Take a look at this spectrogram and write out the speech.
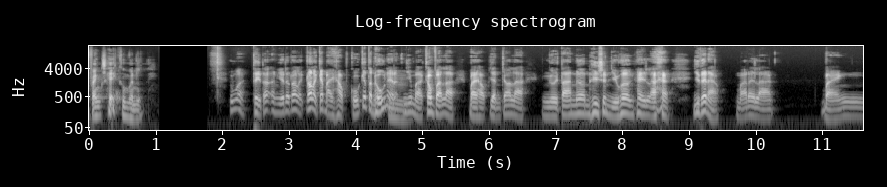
phán xét của mình. Đúng rồi thì đó anh nghĩ đó, đó là đó là cái bài học của cái tình huống này ừ. nhưng mà không phải là bài học dành cho là người ta nên hy sinh nhiều hơn hay là như thế nào? Mà ở đây là bạn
